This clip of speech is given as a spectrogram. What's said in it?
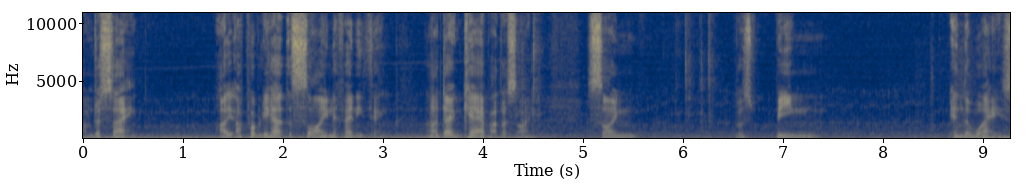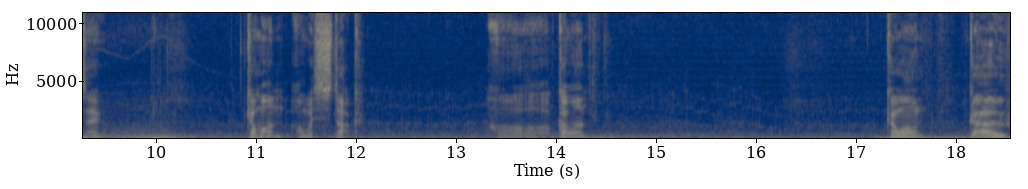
I'm just saying. I, I probably hurt the sign, if anything. And I don't care about the sign. Sign was being in the way, so... Come on. Oh, we're stuck. Oh, come on. Come on. Go.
